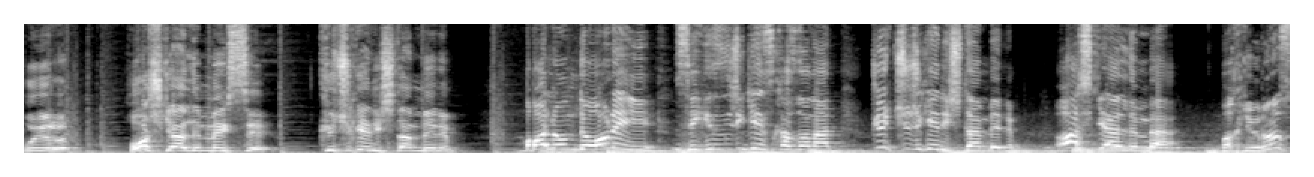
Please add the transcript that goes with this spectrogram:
Buyurun. Hoş geldin Messi. Küçük enişten benim. Balon d'Or'u 8. kez kazanan küçücük enişten benim. Hoş geldin be. Bakıyoruz.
